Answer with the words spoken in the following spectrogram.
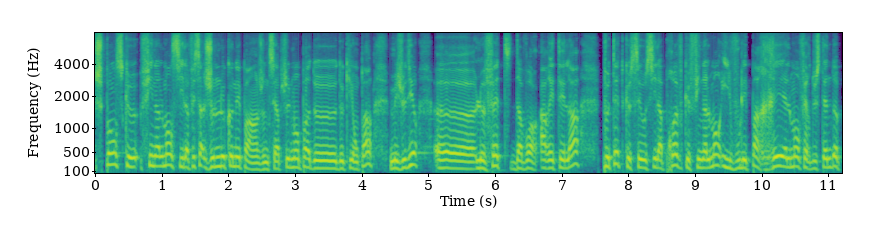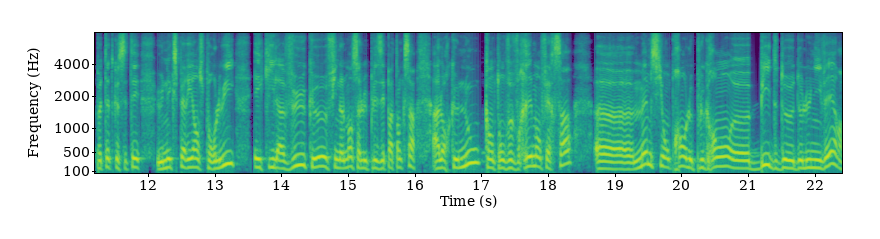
je pense que finalement, s'il a fait ça, je ne le connais pas, hein, je ne sais absolument pas de, qui on parle, mais je veux dire, euh, le fait d'avoir arrêté là, peut-être que c'est aussi la preuve que finalement, il voulait pas réellement faire du stand-up. Peut-être que c'était une expérience pour lui et qu'il a vu que finalement, ça lui plaisait pas tant que ça. Alors que nous, quand on veut vraiment faire ça, euh, même si on prend le plus grand euh, bid de, l'univers,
